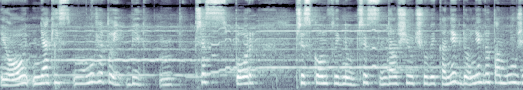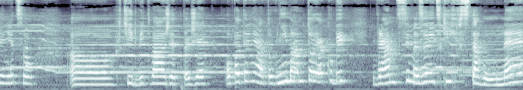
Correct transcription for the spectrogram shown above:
jo, nějaký, může to být mm, přes spor, přes konflikt nebo přes dalšího člověka, někdo, někdo tam může něco uh, chtít vytvářet, takže opatrně na to vnímám to jakoby v rámci mezilidských vztahů, ne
